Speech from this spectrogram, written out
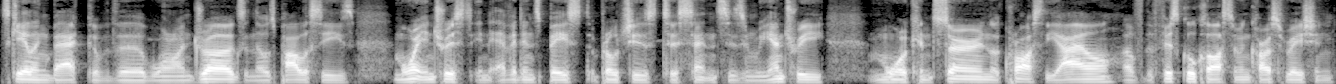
scaling back of the war on drugs and those policies, more interest in evidence based approaches to sentences and reentry, more concern across the aisle of the fiscal cost of incarceration.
